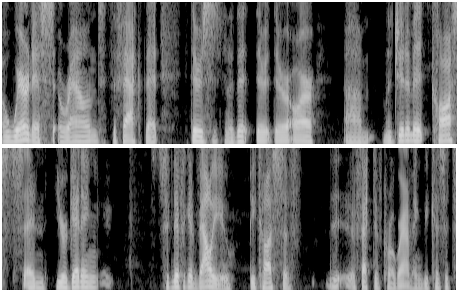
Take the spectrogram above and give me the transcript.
awareness around the fact that there's you know that there there are um, legitimate costs and you're getting significant value because of the effective programming because it's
